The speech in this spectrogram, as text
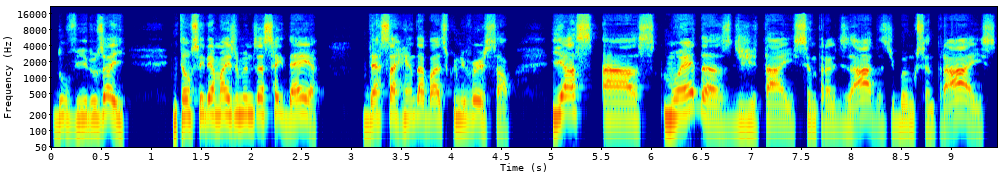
do vírus aí. Então seria mais ou menos essa ideia dessa renda básica universal. E as, as moedas digitais centralizadas de bancos centrais,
